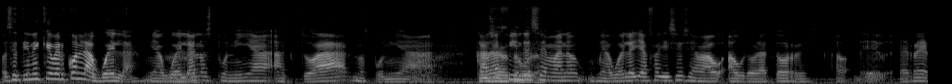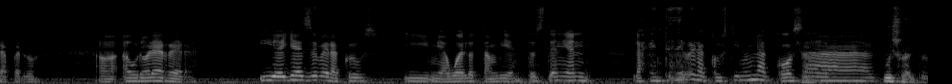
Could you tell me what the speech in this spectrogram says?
o sea, tiene que ver con la abuela. Mi abuela nos ponía a actuar, nos ponía Ah, ¿cómo se cada fin de semana, mi abuela ya falleció, se llamaba Aurora Torres, eh, Herrera, perdón, Ah, Aurora Herrera. Y ella es de Veracruz y mi abuelo también. Entonces tenían, la gente de Veracruz tiene una cosa Muy suelto.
